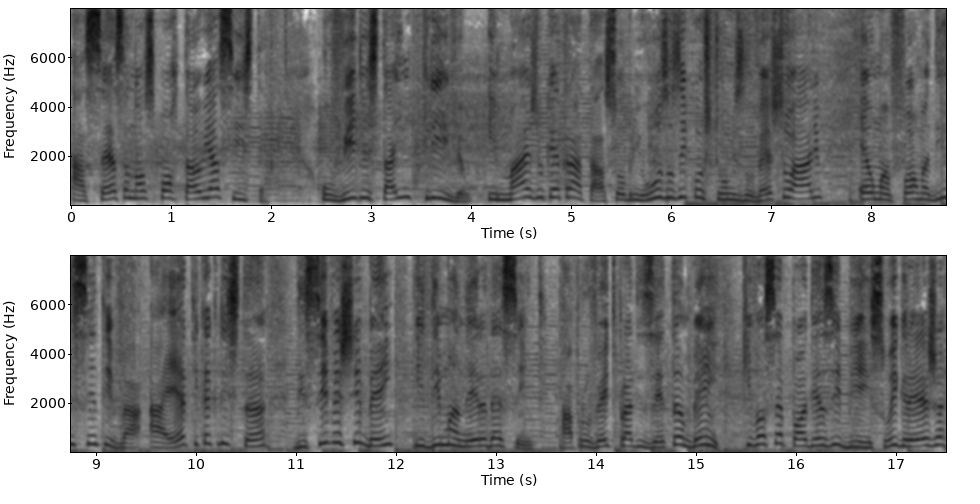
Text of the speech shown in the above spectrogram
acesse nosso portal e assista. O vídeo está incrível e, mais do que tratar sobre usos e costumes no vestuário, é uma forma de incentivar a ética cristã de se vestir bem e de maneira decente. Aproveito para dizer também que você pode exibir em sua igreja,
